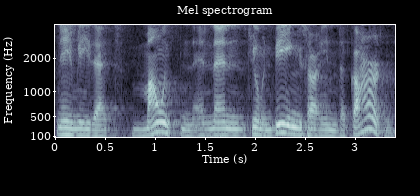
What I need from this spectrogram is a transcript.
namely that mountain, and then human beings are in the garden.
